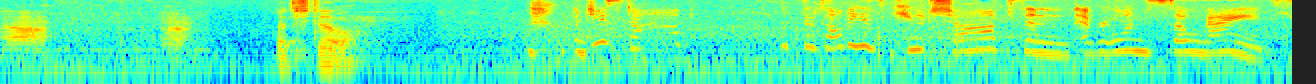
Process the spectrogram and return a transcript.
Ah. ah. But still, Would you stop? Look, there's all these cute shops and everyone's so nice.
